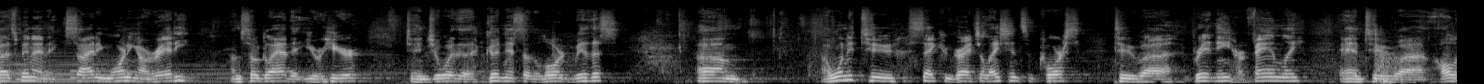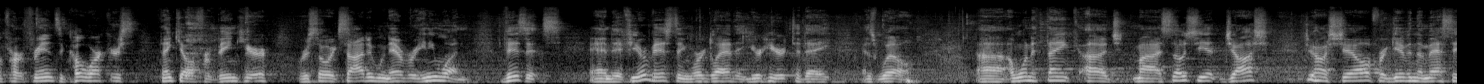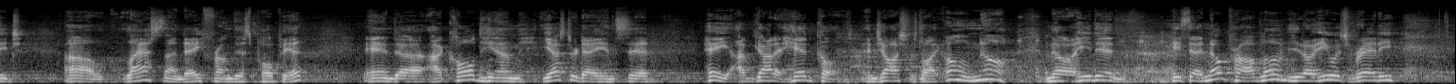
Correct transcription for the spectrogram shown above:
Well, it's been an exciting morning already. I'm so glad that you're here to enjoy the goodness of the Lord with us. Um, I wanted to say congratulations, of course, to uh, Brittany, her family, and to uh, all of her friends and coworkers. Thank you all for being here. We're so excited whenever anyone visits. And if you're visiting, we're glad that you're here today as well. Uh, I want to thank uh, my associate, Josh, Josh Shell, for giving the message uh, last Sunday from this pulpit. And uh, I called him yesterday and said, Hey, I've got a head cold. And Josh was like, Oh, no. No, he didn't. He said, No problem. You know, he was ready.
